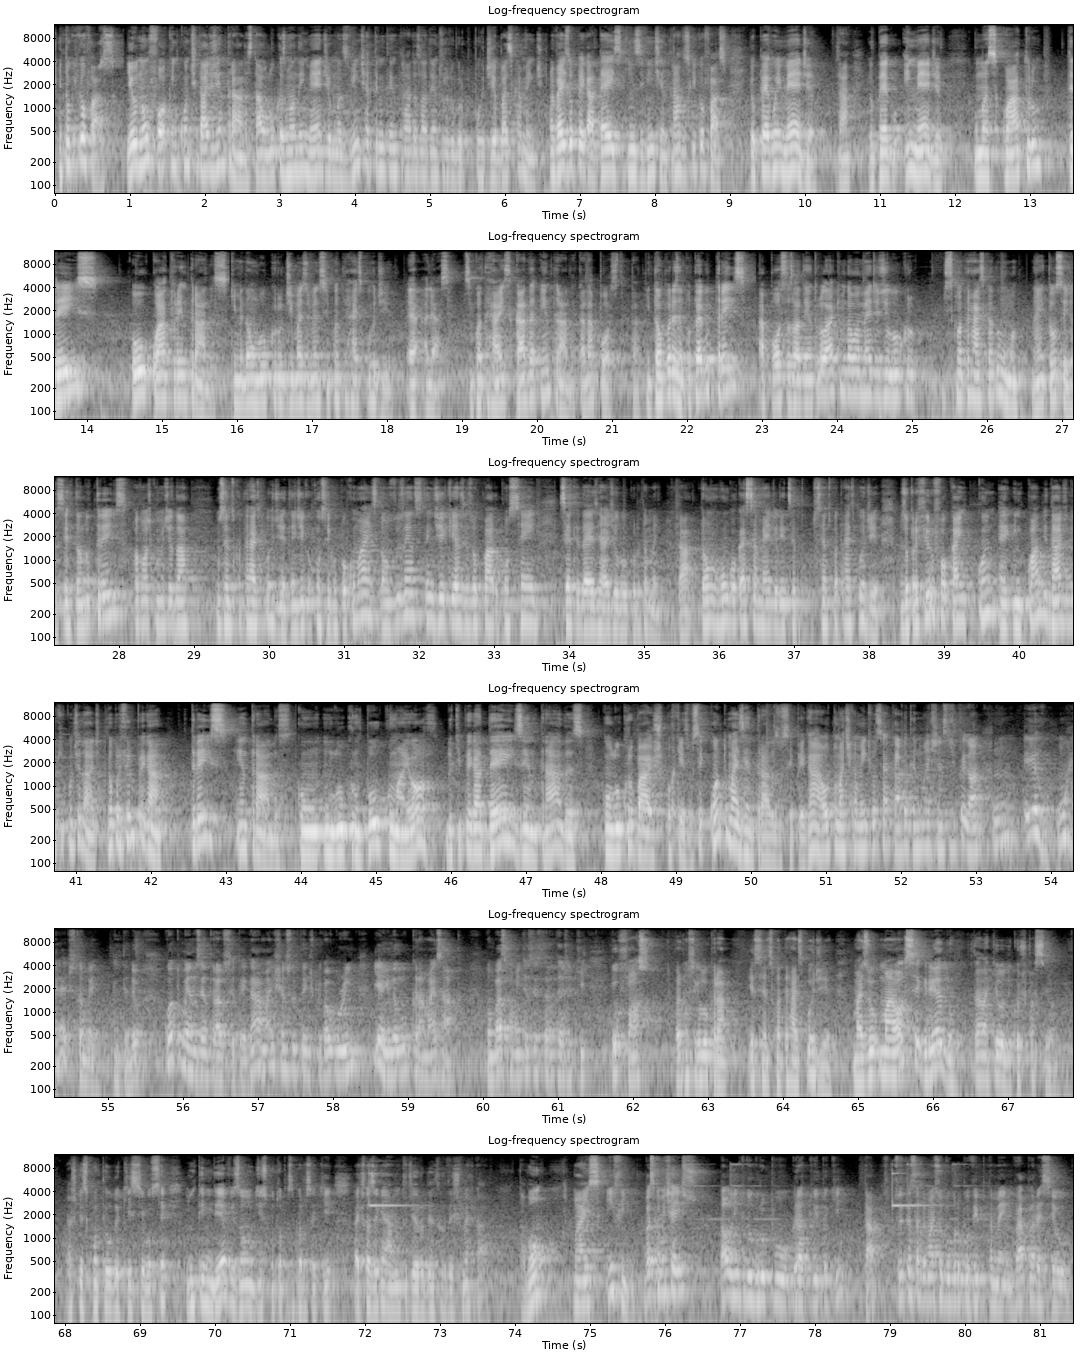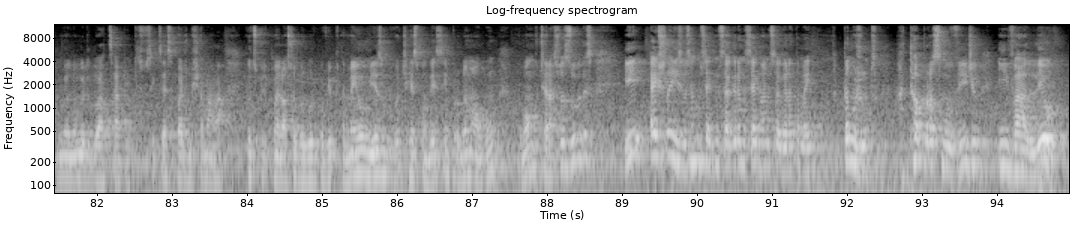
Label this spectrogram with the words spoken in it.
Então o que, que eu faço? Eu não foco em quantidade de entradas, tá? O Lucas manda em média umas 20 a 30 entradas lá dentro do grupo por dia, basicamente. Ao invés de eu pegar 10, 15, 20 entradas, o que, que eu faço? Eu pego em média, tá? Eu pego em média umas quatro, três ou quatro entradas, que me dá um lucro de mais ou menos 50 reais por dia. É, aliás, 50 reais cada entrada, cada aposta, tá? Então, por exemplo, eu pego três apostas lá dentro lá, que me dá uma média de lucro de 50 reais cada uma, né? Então, ou seja, acertando três, automaticamente já dá uns 150 reais por dia. Tem dia que eu consigo um pouco mais, dá uns 200, tem dia que às vezes eu paro com 100, 110 reais de lucro também, tá? Então, vamos colocar essa média ali de 150 reais por dia. Mas eu prefiro focar em, é, em qualidade do que quantidade. Então, eu prefiro pegar três entradas com um lucro um pouco maior do que pegar 10 entradas com lucro baixo. Porque se você quanto mais entradas você pegar, automaticamente você acaba tendo mais chance de pegar um erro, um head também, entendeu? Quanto menos entradas você pegar, mais chance você tem de pegar o green e ainda lucrar mais rápido. Então, basicamente essa estratégia aqui eu faço para conseguir lucrar esses 150 reais por dia. Mas o maior segredo está naquilo ali que eu te passei, ó. Acho que esse conteúdo aqui, se você entender a visão disso que eu estou passando para você aqui, vai te fazer ganhar muito dinheiro dentro deste mercado, tá bom? Mas, enfim, basicamente é isso. Tá o link do grupo gratuito aqui, tá? Se você quer saber mais sobre o grupo VIP também, vai aparecer o meu número do WhatsApp aqui. Se você quiser, você pode me chamar lá, que eu te explico melhor sobre o grupo VIP também. Eu mesmo vou te responder sem problema algum, tá bom? Vou tirar suas dúvidas. E é isso aí. Se você não me segue no Instagram, me segue lá no Instagram também. Tamo junto. Até o próximo vídeo e valeu!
